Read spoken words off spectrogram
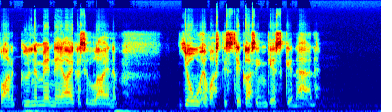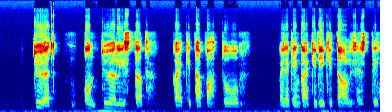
vaan kyllä ne menee aika jouhevasti sekaisin keskenään. Työt on työlistat, kaikki tapahtuu melkein kaikki digitaalisesti,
